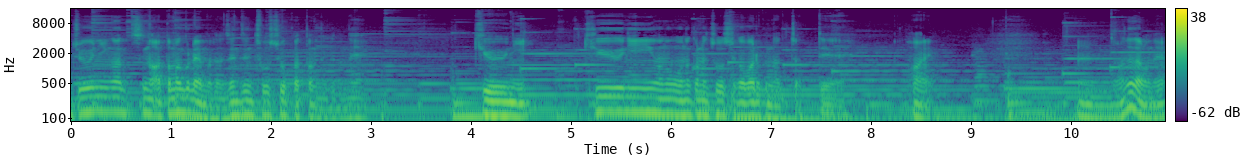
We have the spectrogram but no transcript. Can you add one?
12月の頭ぐらいまでは全然調子良かったんだけどね急に急にあのお腹の調子が悪くなっちゃってはい。うんなんでだろうね。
